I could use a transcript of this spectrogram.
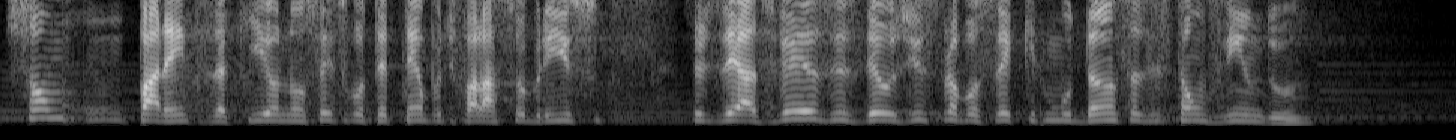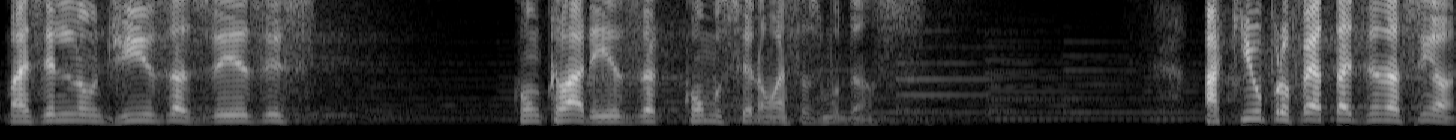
Só um, um parênteses aqui, eu não sei se vou ter tempo de falar sobre isso. Deixa eu dizer, às vezes Deus diz para você que mudanças estão vindo, mas Ele não diz, às vezes, com clareza como serão essas mudanças. Aqui o profeta está dizendo assim: ó,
